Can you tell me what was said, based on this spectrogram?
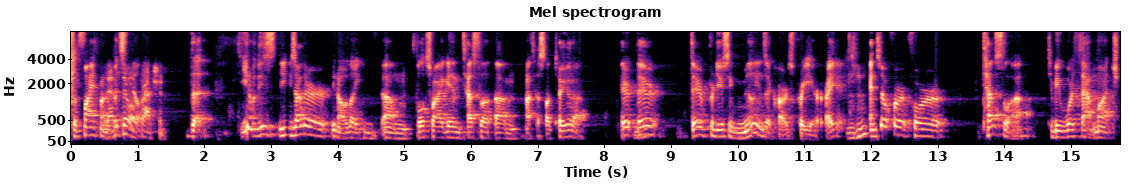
So 500, That's but still, still, a fraction. the you know these these other you know like um, Volkswagen, Tesla, um, not Tesla, Toyota, they're they're they're producing millions of cars per year, right? Mhm. And so for for Tesla to be worth that much,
